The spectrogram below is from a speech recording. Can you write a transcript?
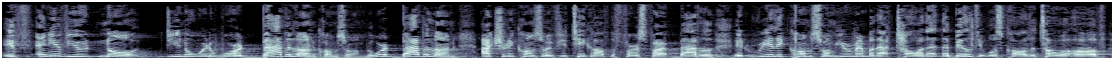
if any of you know, do you know where the word Babylon comes from? The word Babylon actually comes from, if you take off the first part, Babel, it really comes from, you remember that tower that they built? It was called the Tower of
